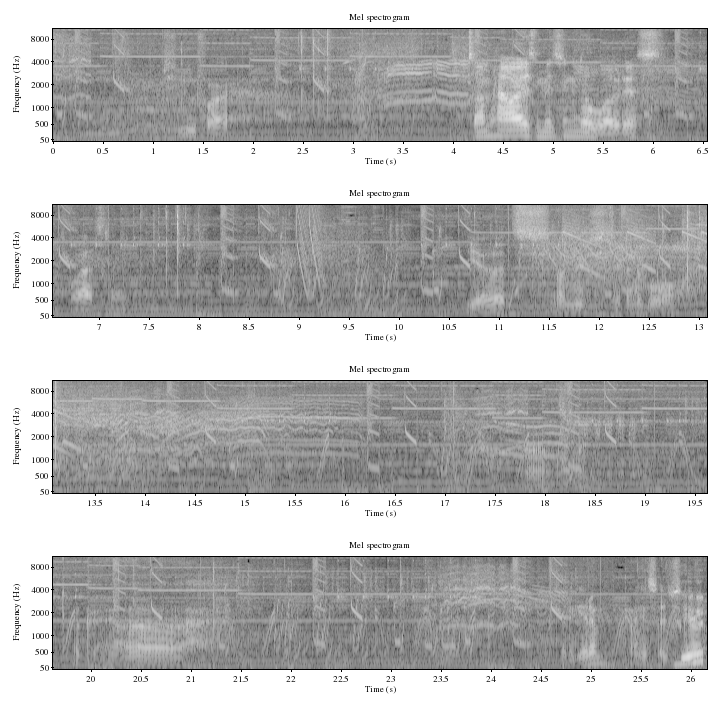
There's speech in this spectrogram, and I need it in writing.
Too far. Somehow I was missing the lotus last time. Yeah, that's understandable. Uh, that's fine. Okay, uh... Did I get him? I guess I just got Yeah.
